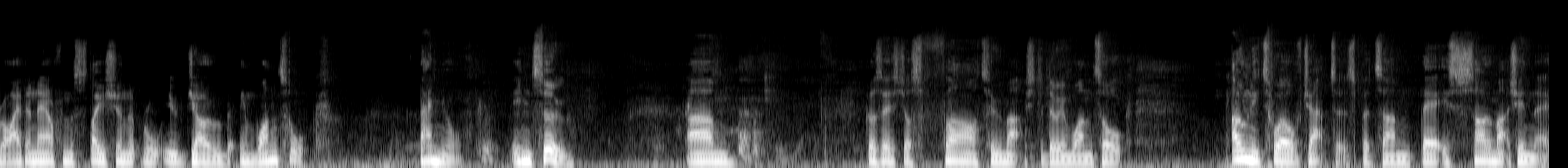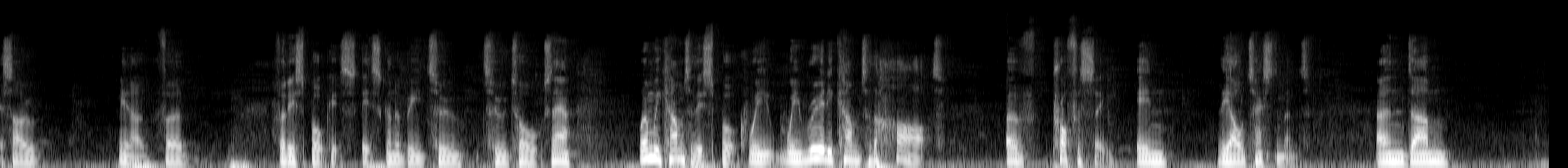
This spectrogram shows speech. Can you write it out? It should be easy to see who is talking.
Speaker 1: rider now from the station that brought you Job in one talk, Daniel in two. Because um, there's just far too much to do in one talk. Only 12 chapters, but um, there is so much in there. So, you know, for for this book, it's it's going to be two two talks. Now, when we come to this book, we we really come to the heart of prophecy in the Old Testament. And, um,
